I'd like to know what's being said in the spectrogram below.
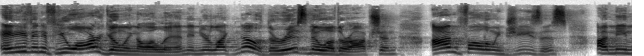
And even if you are going all in and you're like, no, there is no other option. I'm following Jesus. I mean,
